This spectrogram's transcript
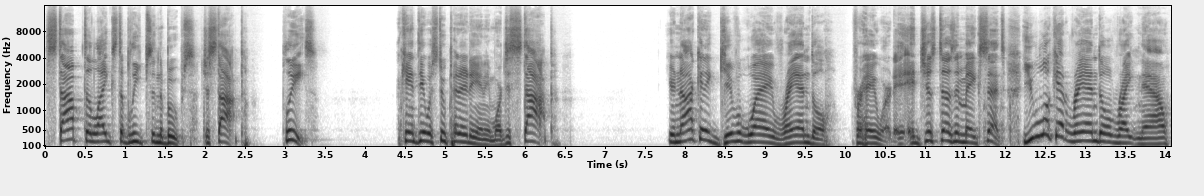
Stop the likes, the bleeps, and the boops. Just stop, please. I can't deal with stupidity anymore. Just stop. You're not going to give away Randle for Hayward. It, it, just doesn't make sense. You look at Randle right now,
